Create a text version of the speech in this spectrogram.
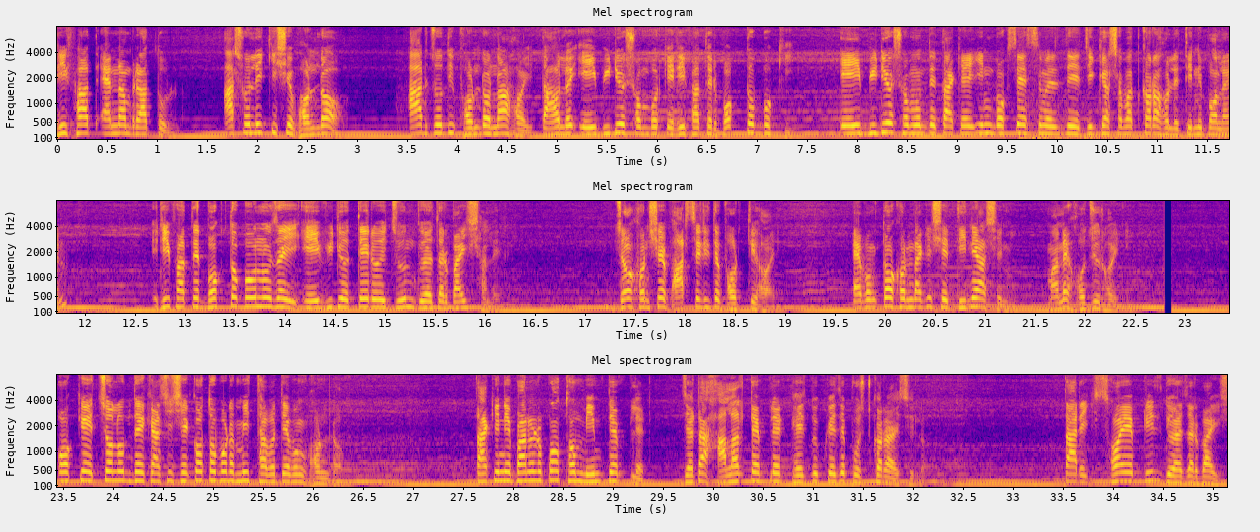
রিফাত এর নাম রাতুল, আসলে কি সে ভণ্ড? আর যদি ভণ্ড না হয়, তাহলে এই ভিডিও সম্পর্কে রিফাতের বক্তব্য কি? এই ভিডিও সম্বন্ধে তাকে ইনবক্সে এস দিয়ে জিজ্ঞাসাবাদ করা হলে তিনি বলেন, রিফাতের বক্তব্য অনুযায়ী এই ভিডিও তেরোই জুন দু হাজার বাইশ সালের। যখন সে ভার্সিটিতে ভর্তি হয়, এবং তখন নাকি সে দিনে আসেনি মানে হজুর হয়নি। ওকে, চলুন দেখে আসি সে কত বড় মিথ্যাবাদী এবং ভণ্ড। তাকে নিয়ে বানানোর প্রথম মিম টেমপ্লেট যেটা হালাল ট্যাবলেট ফেসবুক পেজে পোস্ট করা হয়েছিল। তারিখ ছয় এপ্রিল দু হাজার বাইশ।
